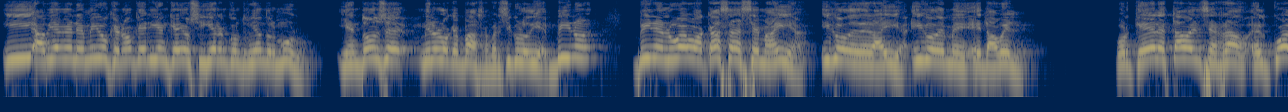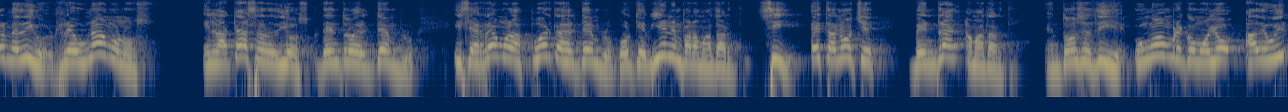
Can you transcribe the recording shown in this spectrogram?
y habían enemigos que no querían que ellos siguieran construyendo el muro. Y entonces, miren lo que pasa, versículo 10. Vino, vine luego a casa de Semaía, hijo de Delaía, hijo de Etabel, porque él estaba encerrado, el cual me dijo, reunámonos en la casa de Dios, dentro del templo, y cerremos las puertas del templo porque vienen para matarte. Sí, esta noche vendrán a matarte. Entonces dije, un hombre como yo ha de huir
